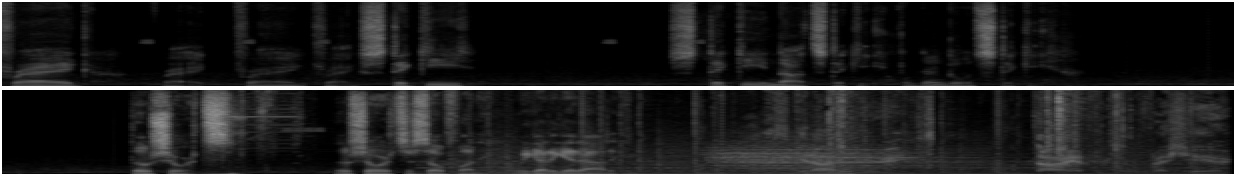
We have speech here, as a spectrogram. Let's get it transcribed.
Frag, frag, frag, frag. Sticky, sticky, not sticky. We're gonna go with sticky. Those shorts. Those shorts are so funny. We gotta get out of here. Let's get out of here. I'm dying for some fresh air.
